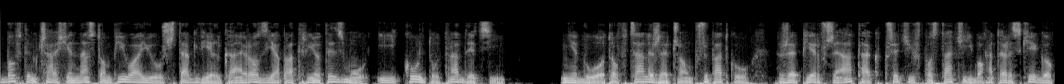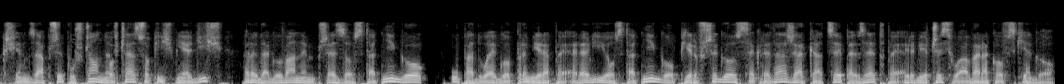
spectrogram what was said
Bo w tym czasie nastąpiła już tak wielka erozja patriotyzmu i kultu tradycji. Nie było to wcale rzeczą przypadku, że pierwszy atak przeciw postaci bohaterskiego księdza przypuszczono w czasopiśmie Dziś, redagowanym przez ostatniego, upadłego premiera PRL i ostatniego pierwszego sekretarza KCPZPR Mieczysława Rakowskiego.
